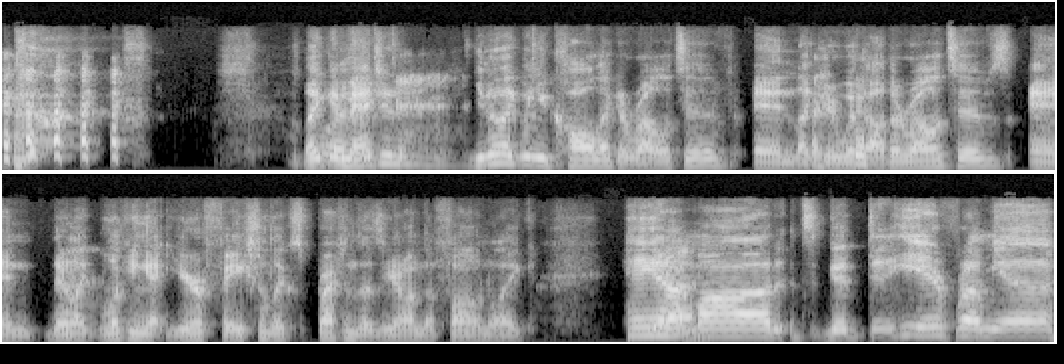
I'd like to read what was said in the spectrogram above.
Like imagine you know like when you call like a relative and like you're with other relatives and they're like looking at your facial expressions as you're on the phone like hey Yeah. aunt maud it's good to hear from you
